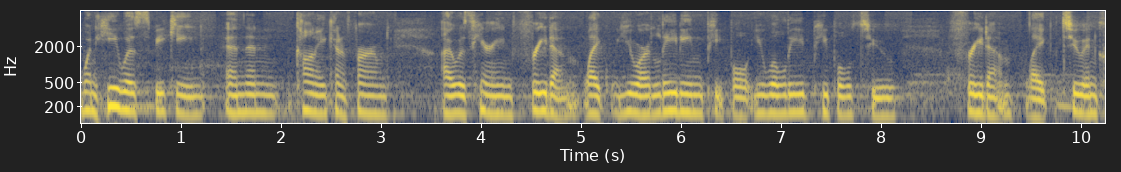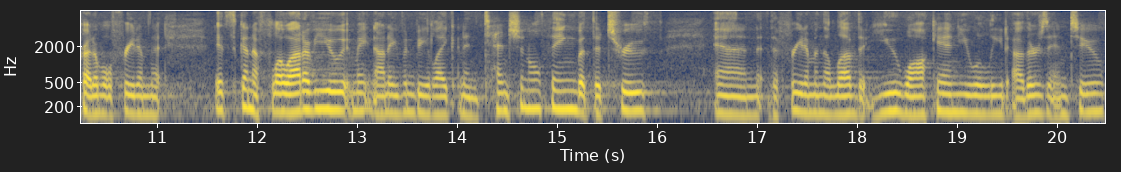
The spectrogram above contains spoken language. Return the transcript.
When he was speaking, and then Connie confirmed, I was hearing freedom. Like you are leading people, you will lead people to freedom, like to incredible freedom that it's going to flow out of you. It may not even be like an intentional thing, but the truth and the freedom and the love that you walk in, you will lead others into,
